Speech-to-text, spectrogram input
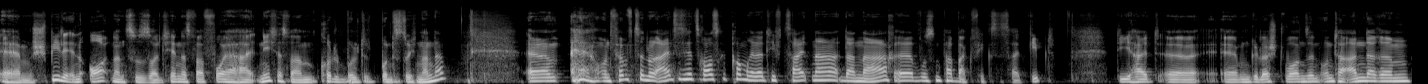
ähm, Spiele in Ordnern zu sortieren. Das war vorher halt nicht, das war ein kuddelbuntes Durcheinander. Ähm, und 15.01 ist jetzt rausgekommen, relativ zeitnah danach, äh, wo es ein paar Bugfixes halt gibt, die halt äh, ähm, gelöscht worden sind. Unter anderem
